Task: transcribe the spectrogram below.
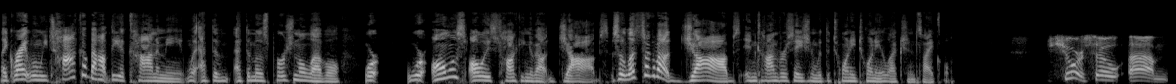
Like, right when we talk about the economy at the at the most personal level, we're we're almost always talking about jobs. So let's talk about jobs in conversation with the 2020 election cycle. Sure. So um,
